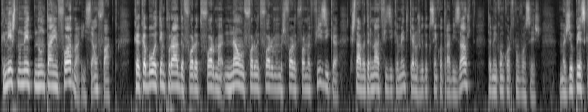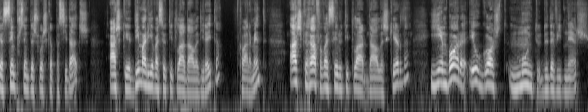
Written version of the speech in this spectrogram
Que neste momento não está em forma, isso é um facto. Que acabou a temporada fora de forma, não forma de forma, mas fora de forma física, que estava drenado fisicamente, que era um jogador que se encontrava exausto, também concordo com vocês. Mas eu penso que a 100% das suas capacidades, acho que Di Maria vai ser o titular da ala direita, claramente. Acho que Rafa vai ser o titular da ala esquerda. E embora eu goste muito de David Neres,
